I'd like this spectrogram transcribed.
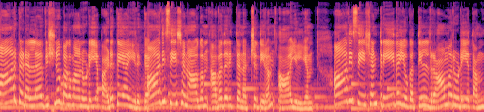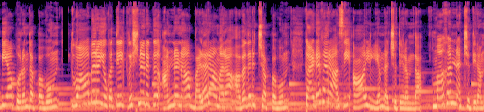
பார்க்கடல்ல விஷ்ணு பகவானுடைய படுக்கையா இருக்க ஆதிசேஷ நாகம் அவதரித்த நட்சத்திரம் ஆயில்யம். ஆதிசேஷன் திரேத யுகத்தில் ராமருடைய தம்பியா பிறந்தப்பவும் துவாபர யுகத்தில் கிருஷ்ணருக்கு அண்ணனா பலராமரா அவதரிச்சப்பவும் கடகராசி ஆயில்யம் நட்சத்திரம் தான் மகம் நட்சத்திரம்.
